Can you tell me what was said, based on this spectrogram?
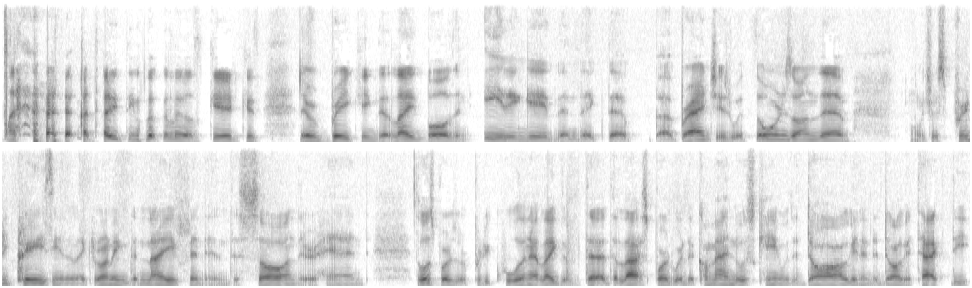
The Qatari team looked a little scared because they were breaking the light bulbs and eating it and like the uh, branches with thorns on them which was pretty crazy. And like running the knife and, and the saw in their hand. Those parts were pretty cool. And I like the, the, the last part where the commandos came with the dog and then the dog attacked the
